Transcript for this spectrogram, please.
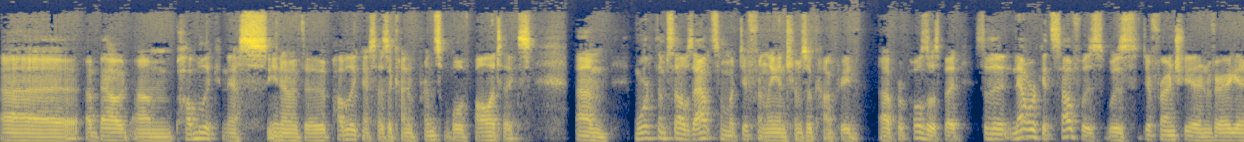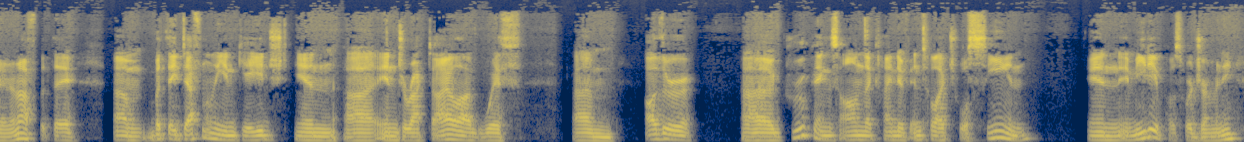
uh, about um, publicness. You know, the publicness as a kind of principle of politics. Um, work themselves out somewhat differently in terms of concrete uh, proposals, but so the network itself was was differentiated and variegated enough. But they um, but they definitely engaged in uh, in direct dialogue with other uh, groupings on the kind of intellectual scene in immediate post-war Germany,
